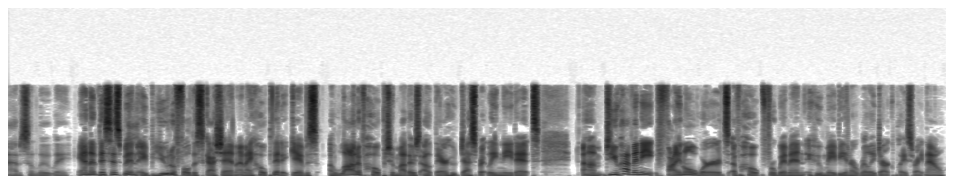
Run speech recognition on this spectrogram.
absolutely. Anna, this has been a beautiful discussion, and I hope that it gives a lot of hope to mothers out there who desperately need it. Um, do you have any final words of hope for women who may be in a really dark place right now?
